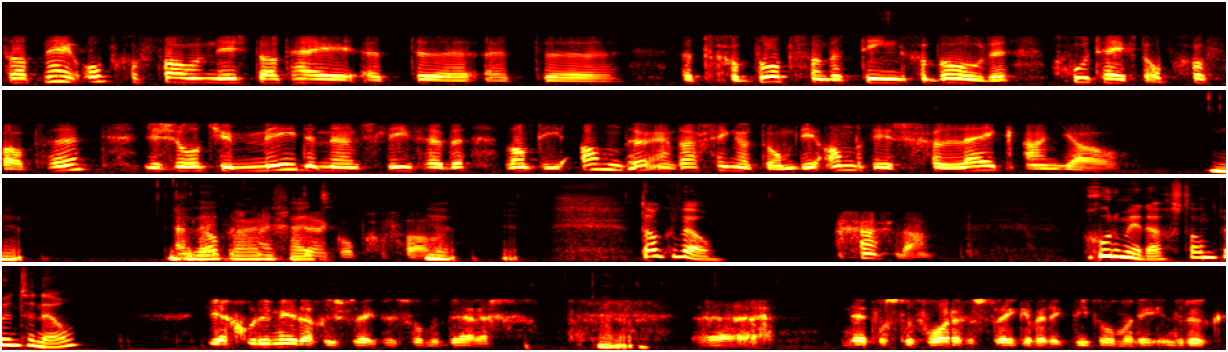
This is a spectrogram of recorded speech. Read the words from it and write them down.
wat mij opgevallen is dat hij het, uh, het, uh, het gebod van de tien geboden goed heeft opgevat. Hè? Je zult je medemens lief hebben, want die ander, en daar ging het om, die ander is gelijk aan jou. Ja. En dat is mij sterk opgevallen. Ja, ja. Dank u wel. Graag gedaan. Goedemiddag, stand.nl. Ja, goedemiddag, u spreekt met Van den Berg. Uh, net als de vorige spreker ben ik niet onder de indruk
